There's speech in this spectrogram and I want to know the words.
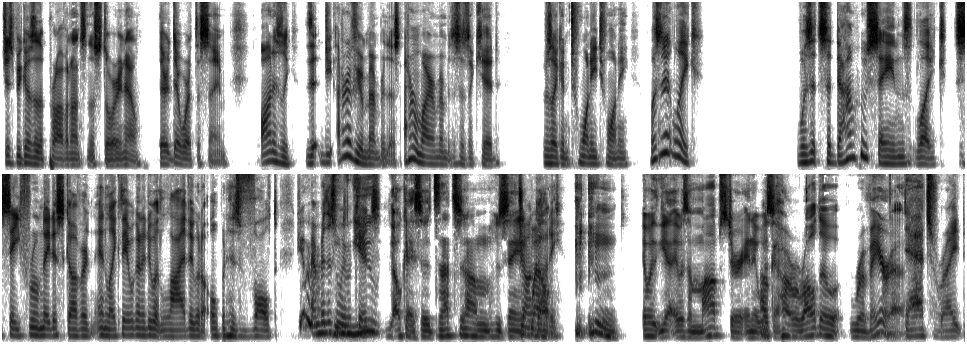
just because of the provenance in the story, now they're they're worth the same. Honestly, the, do I don't know if you remember this. I don't know why I remember this as a kid. It was like in 2020. Wasn't it like? Was it Saddam Hussein's like safe room they discovered and like they were going to do it live? They were going to open his vault. Do you remember this when we were You- kids? okay, so it's not Saddam Hussein. John well, Gotti. it was yeah, it was a mobster, and it was Okay. Geraldo Rivera. That's right.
